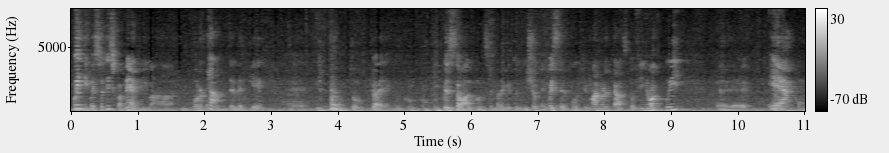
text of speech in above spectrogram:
Quindi questo disco a me arriva importante perché eh, il punto, cioè in, questo album sembra che tu dici ok questo è il punto, il Manuel Casto fino a qui eh, è anche un,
